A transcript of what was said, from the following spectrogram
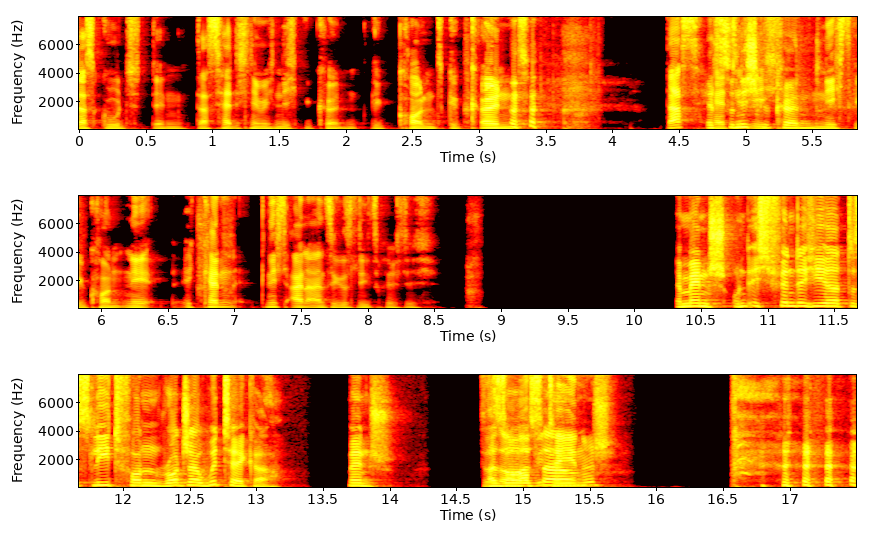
Das ist gut, denn das hätte ich nämlich nicht gekönnt, gekonnt, gekönnt. Das Hättest hätte du nicht ich gekonnt? nicht gekonnt. Nee, ich kenne nicht ein einziges Lied richtig. Äh, Mensch, und ich finde hier das Lied von Roger Whittaker. Mensch. Das Also ist auch auf ist, ähm, Italienisch?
